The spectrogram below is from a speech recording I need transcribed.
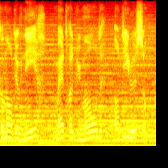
Comment devenir maître du monde en 10 leçons.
